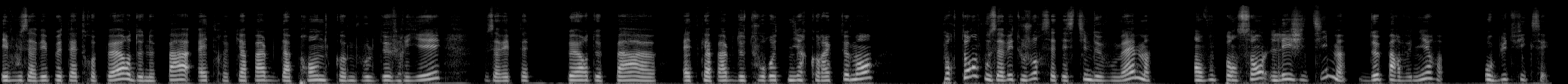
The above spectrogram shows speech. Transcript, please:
et vous avez peut-être peur de ne pas être capable d'apprendre comme vous le devriez, vous avez peut-être peur de ne pas euh, être capable de tout retenir correctement. Pourtant, vous avez toujours cette estime de vous-même en vous pensant légitime de parvenir au but fixé.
